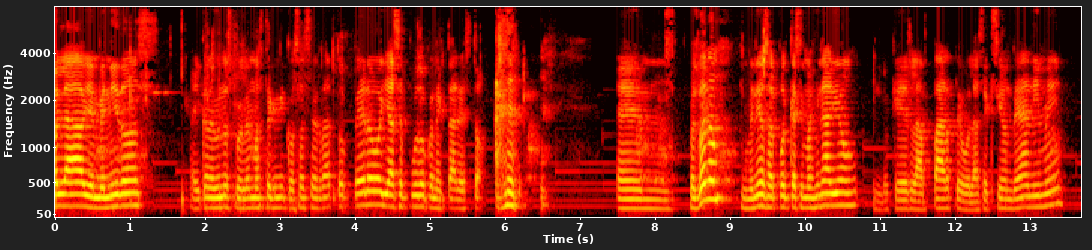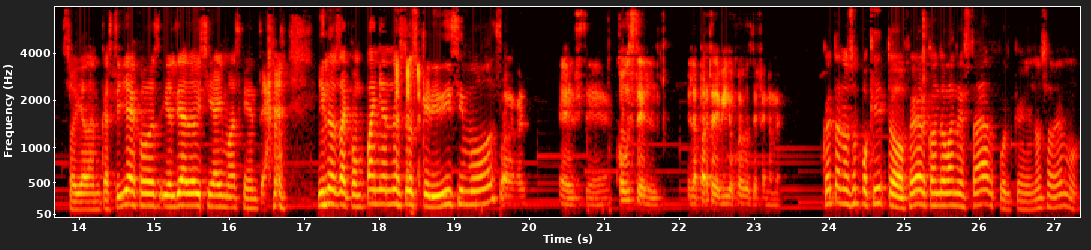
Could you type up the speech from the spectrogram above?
Hola, bienvenidos. Ahí con algunos problemas técnicos hace rato, pero ya se pudo conectar esto. Em, pues bueno, bienvenidos al podcast imaginario, en lo que es la parte o la sección de anime. Soy Adam Castillejos y el día de hoy sí hay más gente. y nos acompañan nuestros queridísimos. Este, host del, de la parte de videojuegos de Fenómeno. Cuéntanos un poquito, Fer, ¿cuándo van a estar? Porque no sabemos.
